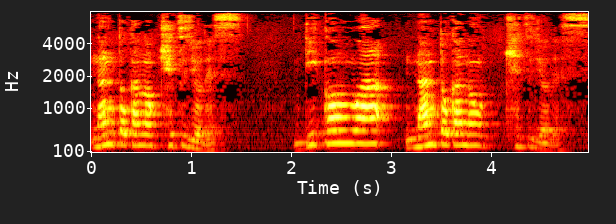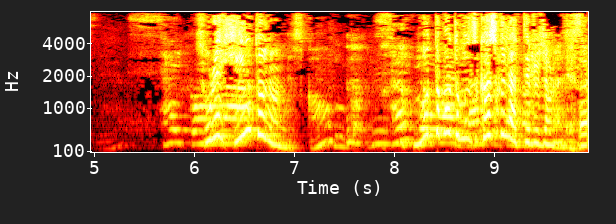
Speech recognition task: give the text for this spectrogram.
なんとかの欠如です。離婚はなんとかの欠如です。再婚はそれヒントなんですか？もっともっと難しくなってるじゃないですか。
